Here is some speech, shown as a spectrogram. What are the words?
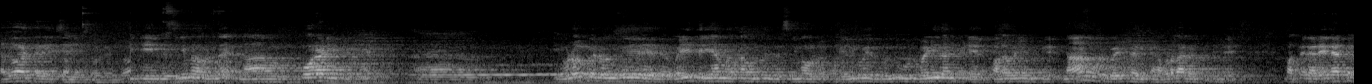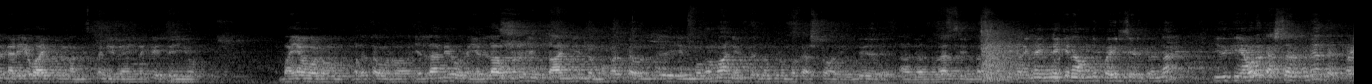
நல்வாழ்த்துறை சொல்லி இன்னைக்கு இந்த சினிமாவில் நான் போராடிட்டு இருக்கேன். எவ்வளோ பேர் வந்து வழி தெரியாமல் தான் வந்து இந்த சினிமாவில் இருக்கும் எதுவும் இது வந்து ஒரு வழி தான் கிடையாது. பல வழி இருக்குது நானும் ஒரு வழியில் இருக்கேன். அவ்வளோதான் இருக்குது மற்ற நிறைய நேரத்தில் நிறைய வாய்ப்புகள் நான் மிஸ் பண்ணிடுறேன். எனக்கே தெரியும். பயம் வரும் பதட்டம் வரும். எல்லாமே வரும் எல்லா உணர்வையும் தாண்டி இந்த முகத்தை வந்து என் முகமாக நிறுத்துறது வந்து ரொம்ப கஷ்டம். அது வந்து அது அந்த வேலை செய்யணும் இன்னைக்கு நான் வந்து பயிற்சி எடுக்கிறேன்னா இதுக்கு எவ்வளோ கஷ்டம் இருக்குன்னு அந்த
